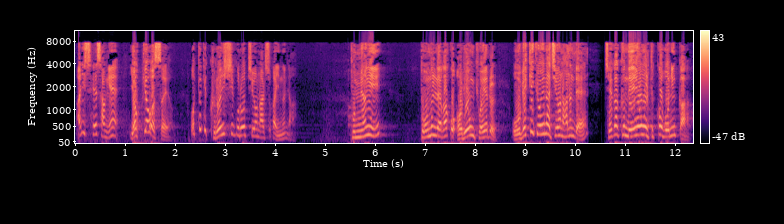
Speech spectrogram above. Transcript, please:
아니 세상에 역겨웠어요. 어떻게 그런 식으로 지원할 수가 있느냐? 분명히 돈을 내 갖고 어려운 교회를 500개 교회나 지원하는데 제가 그 내용을 듣고 보니까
